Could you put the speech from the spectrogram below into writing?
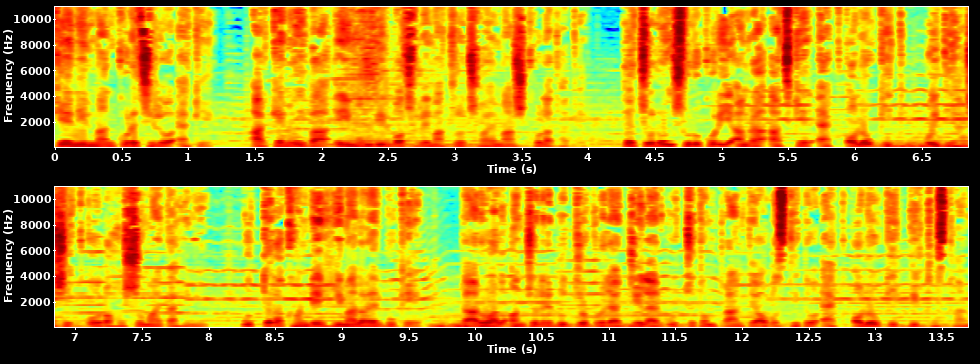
কে নির্মাণ করেছিল একে? আর কেনই বা এই মন্দির বছরে মাত্র ছয় মাস খোলা থাকে? তো চলুন শুরু করি আমরা আজকের এক অলৌকিক, ঐতিহাসিক ও রহস্যময় কাহিনী। উত্তরাখণ্ডে হিমালয়ের বুকে গারোয়াল অঞ্চলের রুদ্রপ্রয়াগ জেলার উচ্চতম প্রান্তে অবস্থিত এক অলৌকিক তীর্থস্থান,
